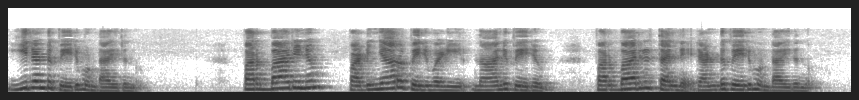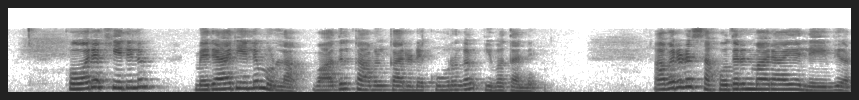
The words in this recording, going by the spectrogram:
ഈ രണ്ടു പേരും ഉണ്ടായിരുന്നു. പർബാരിനും പടിഞ്ഞാറ് പെരുവഴിയിൽ നാലു പേരും പർബാരിൽ തന്നെ രണ്ടുപേരും ഉണ്ടായിരുന്നു. കോരഹീരിലും മെരാരിയിലുമുള്ള വാതിൽ കാവൽക്കാരുടെ കൂറുകൾ ഇവ തന്നെ. അവരുടെ സഹോദരന്മാരായ ലേവ്യർ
